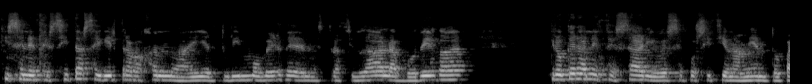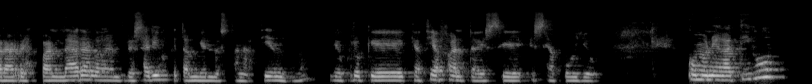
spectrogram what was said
y se necesita seguir trabajando ahí, el turismo verde de nuestra ciudad, las bodegas, creo que era necesario ese posicionamiento para respaldar a los empresarios que también lo están haciendo. Yo creo que, hacía falta ese, apoyo. Como negativo,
